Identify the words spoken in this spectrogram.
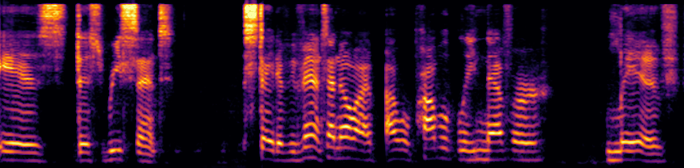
is this recent state of events. I know I, I will probably never live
